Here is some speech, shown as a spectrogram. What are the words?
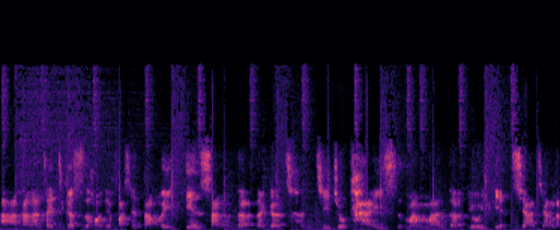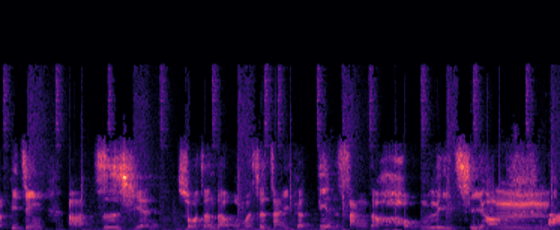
啊，当然在这个时候你就发现到，哎，电商的那个成绩就开始慢慢的有一点下降了。毕竟啊，之前说真的，我们是在一个电商的红利期哈，嗯，啊，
